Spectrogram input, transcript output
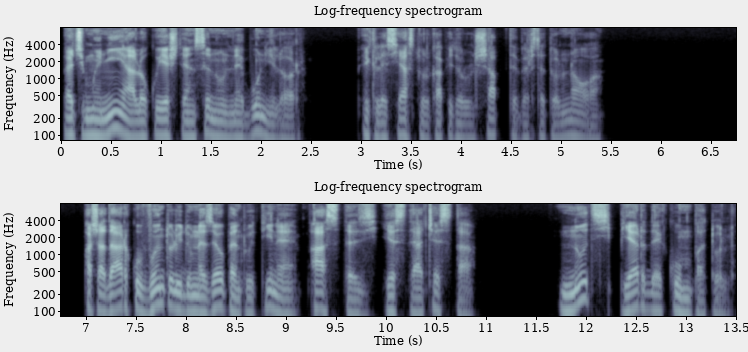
căci mânia locuiește în sânul nebunilor. Eclesiastul, capitolul 7, versetul 9. Așadar, cuvântul lui Dumnezeu pentru tine astăzi este acesta. Nu-ți pierde cumpătul.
